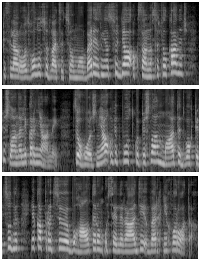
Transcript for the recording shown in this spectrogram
Після розголосу 27 березня суддя Оксана Софілканич пішла на лікарняний. Цього ж дня у відпустку пішла мати двох підсудних, яка працює бухгалтером у сільраді верхніх воротах.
